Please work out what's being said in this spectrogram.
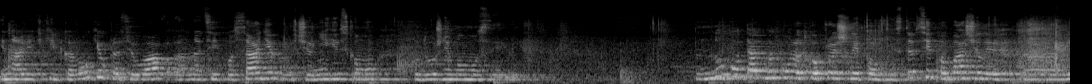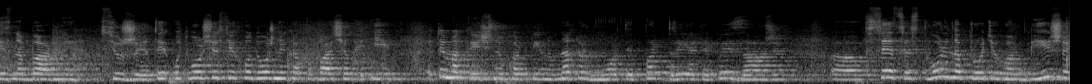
І навіть кілька років працював е, на цій посаді в Чернігівському художньому музеї. Ну, отак ми коротко пройшли по виставці, побачили е, різнобарвні сюжети у творчості художника, побачили і тематичну картину, натюрморти, портрети, пейзажі. Е, все це створено протягом більше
